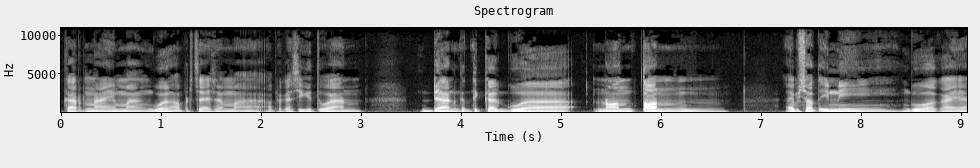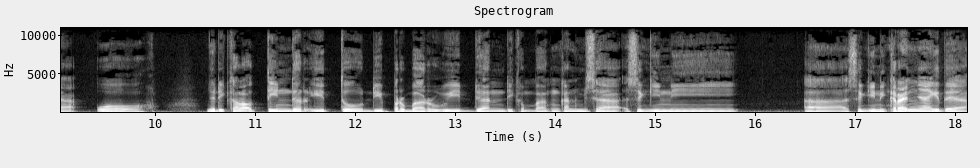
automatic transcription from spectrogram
karena emang gue nggak percaya sama aplikasi gituan dan ketika gue nonton episode ini gue kayak wow. Jadi kalau Tinder itu diperbarui dan dikembangkan bisa segini eh, segini kerennya gitu ya?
